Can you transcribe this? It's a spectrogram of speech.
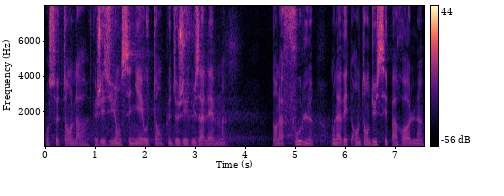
En ce temps-là, Jésus enseignait au temple de Jérusalem. Dans la foule, on avait entendu ces paroles,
